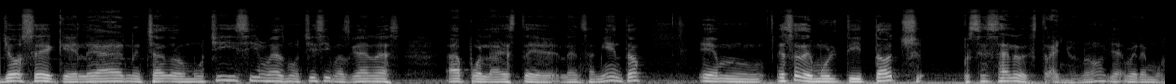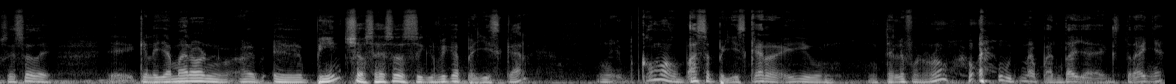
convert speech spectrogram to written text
yo sé que le han echado muchísimas, muchísimas ganas Apple a este lanzamiento. Em, eso de multitouch, pues es algo extraño, ¿no? Ya veremos. Eso de eh, que le llamaron eh, eh, pinch, o sea, eso significa pellizcar. ¿Cómo vas a pellizcar ahí un, teléfono, no? Una pantalla extraña.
